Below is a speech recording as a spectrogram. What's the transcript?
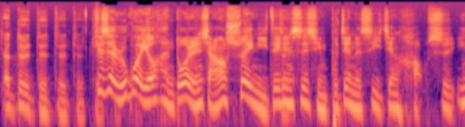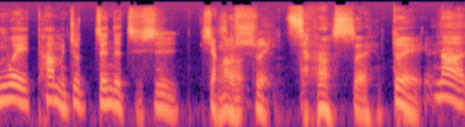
对对对对对，就是如果有很多人想要睡你这件事情，不见得是一件好事，因为他们就真的只是想要睡。想要睡。对，那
